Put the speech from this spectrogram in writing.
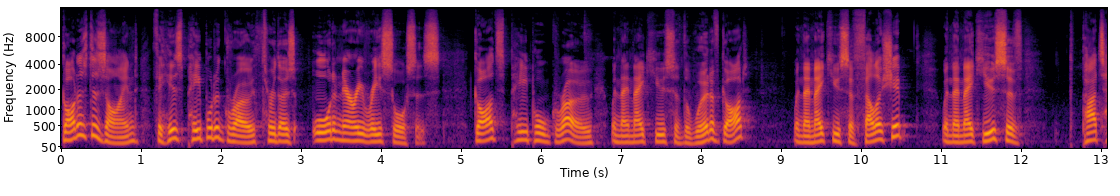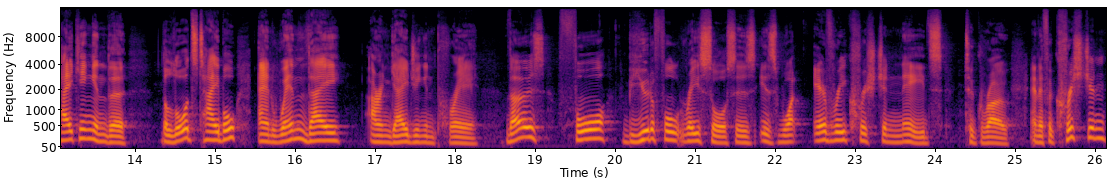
God is designed for His people to grow through those ordinary resources. God's people grow when they make use of the Word of God, when they make use of fellowship, when they make use of partaking in the, the Lord's table, and when they are engaging in prayer. Those four beautiful resources is what every Christian needs to grow. And if a Christian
